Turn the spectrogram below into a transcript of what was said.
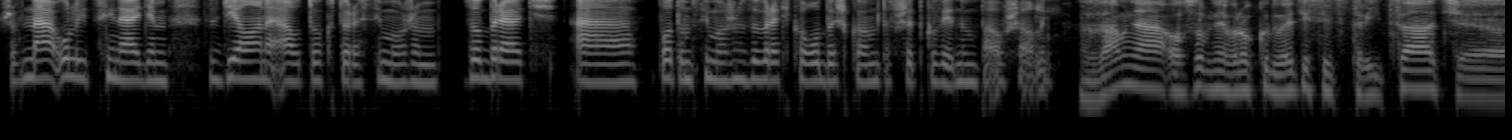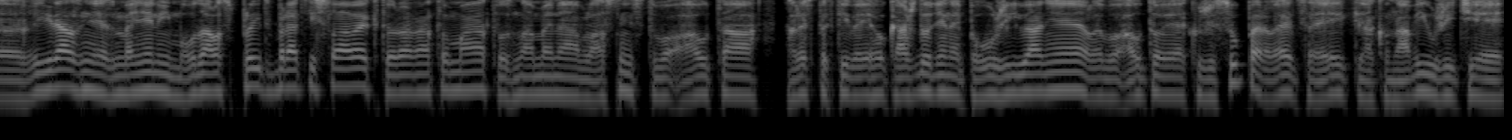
Že na ulici nájdem zdieľané auto, ktoré si môžem zobrať a potom si môžem zobrať kolobežkom to všetko v jednom paušali. Za mňa osobne v roku 2030 e, výrazne zmenený modal split v Bratislave, ktorá na to má, to znamená vlastníctvo auta respektíve jeho každodenné používanie, lebo auto je akože super vec, hej, ako na využitie,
